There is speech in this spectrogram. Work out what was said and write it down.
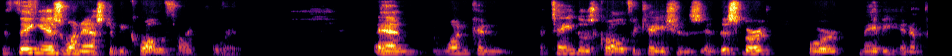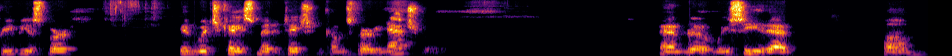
The thing is one has to be qualified for it. And one can attain those qualifications in this birth or maybe in a previous birth, in which case meditation comes very naturally. And uh, we see that, um,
